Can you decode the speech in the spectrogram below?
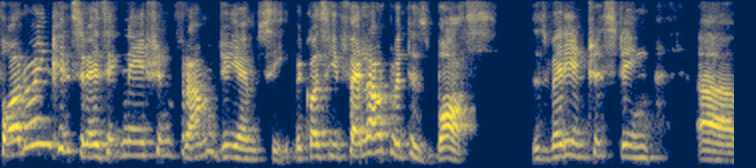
Following his resignation from GMC, because he fell out with his boss, there's very interesting uh,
